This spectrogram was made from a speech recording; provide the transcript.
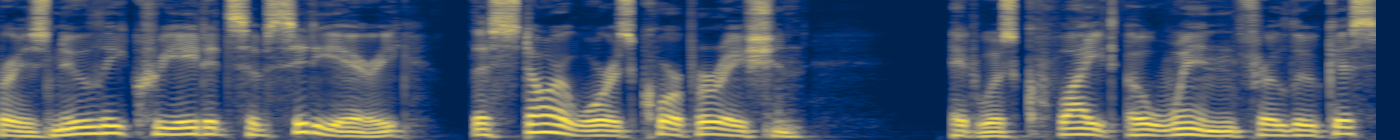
for his newly created subsidiary, the Star Wars Corporation. It was quite a win for Lucas.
